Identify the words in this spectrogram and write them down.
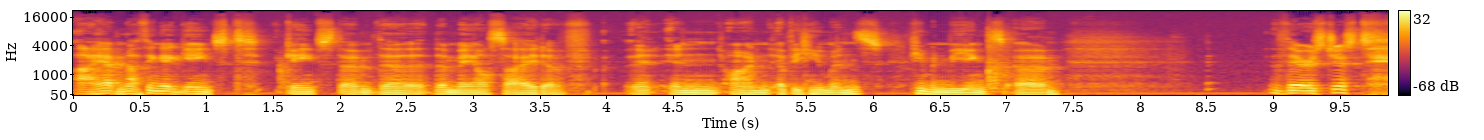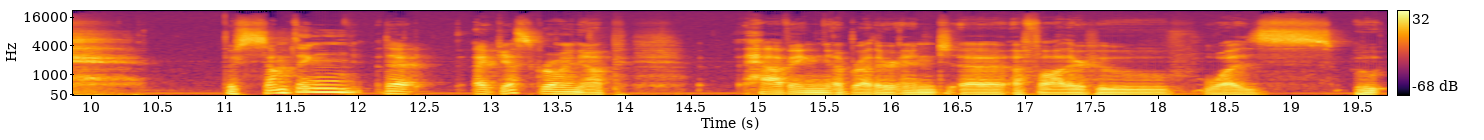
i have nothing against against the the, the male side of in on of the humans human beings um, there's just there's something that I guess growing up having a brother and uh, a father who was who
